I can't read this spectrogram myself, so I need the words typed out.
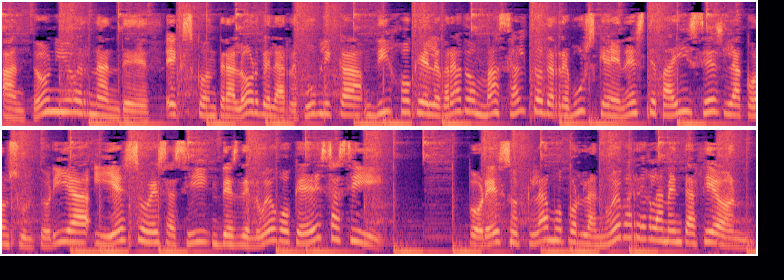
Antonio Hernández, excontralor de la República, dijo que el grado más alto de rebusque en este país es la consultoría, y eso es así, desde luego que es así. Por eso clamo por la nueva reglamentación.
